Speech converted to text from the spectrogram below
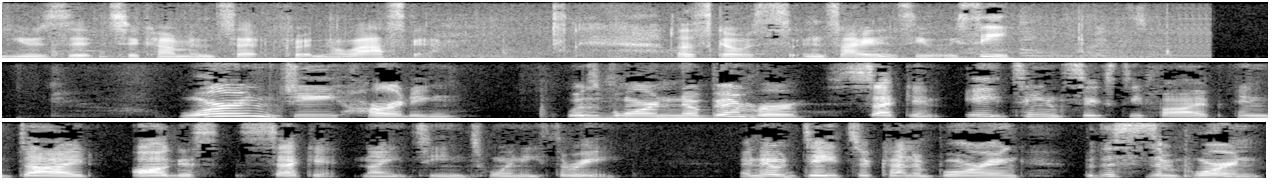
used it to come and set foot in Alaska. Let's go inside and see what we see. Warren G. Harding was born November 2nd, 1865 and died August 2nd, 1923. I know dates are kind of boring, but this is important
